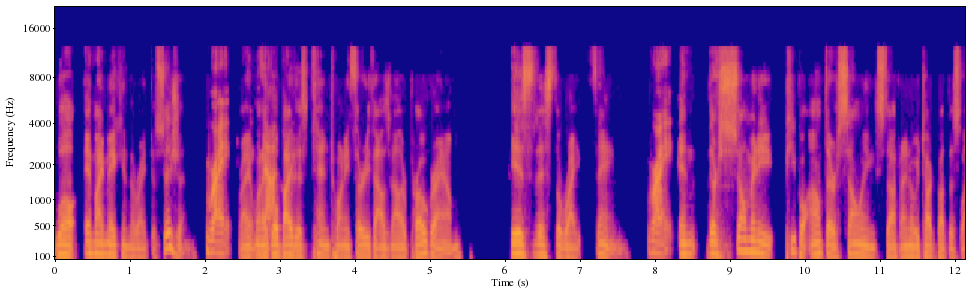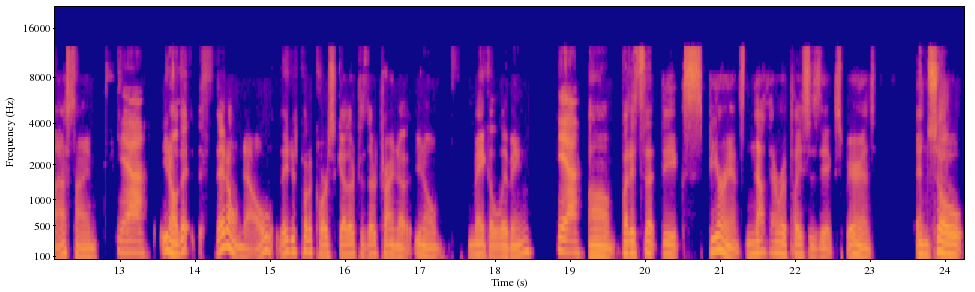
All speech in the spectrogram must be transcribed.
well am i making the right decision? Right. right? When i go buy this 10 20 30 thousand dollar program is this the right thing? Right. and there's so many people out there selling stuff. I know we talked about this last time. Yeah. you know they they don't know. They just put a course together because they're trying to you know make a living. Yeah. um but it's that the experience nothing replaces the experience. And so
